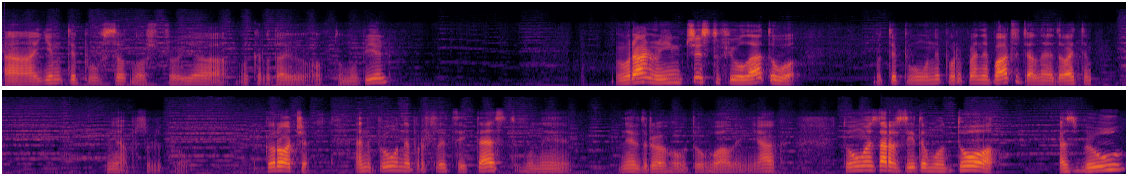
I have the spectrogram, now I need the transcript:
А їм, типу, все одно, що я викрадаю автомобіль. Ну реально, їм чисто фіолетово. Бо, типу, вони по не бачать, але давайте. Ні, абсолютно. Коротше, НПУ не пройшли цей тест, вони не відреагували ніяк. Тому ми зараз їдемо до СБУ.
